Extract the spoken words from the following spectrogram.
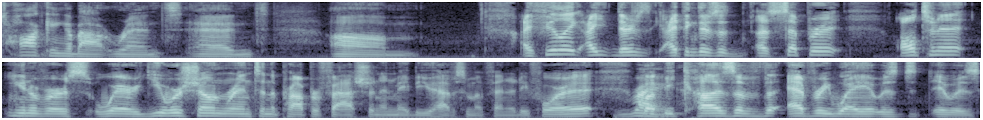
talking about rent and um I feel like I there's I think there's a, a separate alternate universe where you were shown rent in the proper fashion and maybe you have some affinity for it Right. but because of the every way it was it was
